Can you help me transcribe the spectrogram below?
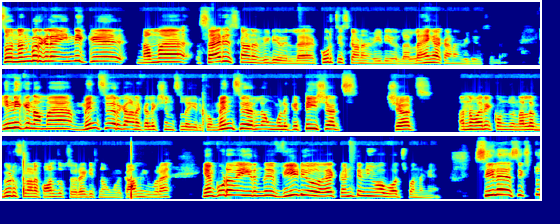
ஸோ நண்பர்களே இன்னைக்கு நம்ம சாரீஸ்க்கான வீடியோ இல்ல குர்த்திஸ்க்கான வீடியோ இல்ல லெஹங்காக்கான வீடியோஸ் இல்ல. இன்னைக்கு நம்ம மென்ஸ்வேர்க்கான கலெக்ஷன்ஸ்ல இருக்கும். மென்ஸ்வேர்ல உங்களுக்கு டி ஷர்ட்ஸ் ஷர்ட்ஸ் அந்த மாதிரி கொஞ்சம் நல்ல பியூட்டிஃபுல்லான கான்செப்ட்ஸ் வெரைட்டிஸ் நான் உங்களுக்கு காமிக்க போறேன். என் கூடவே இருந்து வீடியோவை கண்டினியூவா வாட்ச் பண்ணுங்க. சில சிக்ஸ் டு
